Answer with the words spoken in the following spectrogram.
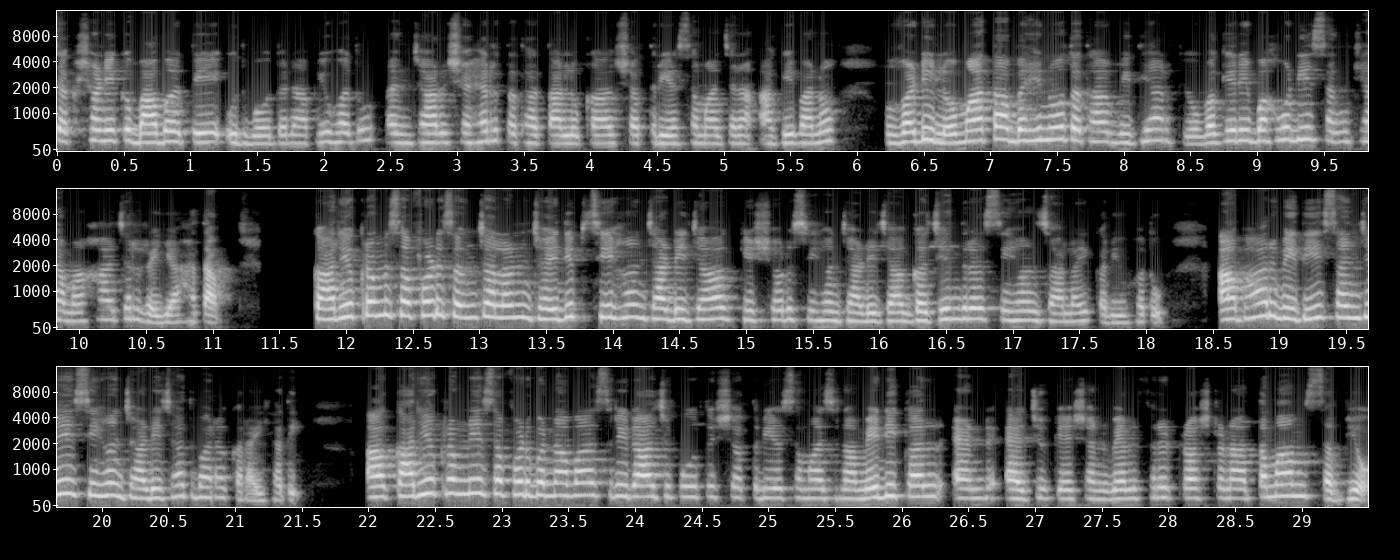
શૈક્ષણિક બાબતે ઉદ્બોધન આપ્યું હતું. અંજાર શહેર તથા તાલુકા ક્ષત્રિય સમાજના આગેવાનો, વડીલો માતા બહેનો તથા વિદ્યાર્થીઓ વગેરે બહોળી સંખ્યામાં હાજર રહ્યા હતા. કાર્યક્રમ સફળ સંચાલન જયદીપસિંહ જાડેજા કિશોરસિંહ જાડેજા ગજેન્દ્રસિંહ ઝાલાએ કર્યું હતું. આભાર વિધિ સંજયસિંહ જાડેજા દ્વારા કરાઈ હતી. આ કાર્યક્રમને સફળ બનાવવા શ્રી રાજપૂત ક્ષત્રિય સમાજના મેડિકલ એન્ડ એજ્યુકેશન વેલફેર ટ્રસ્ટના તમામ સભ્યો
